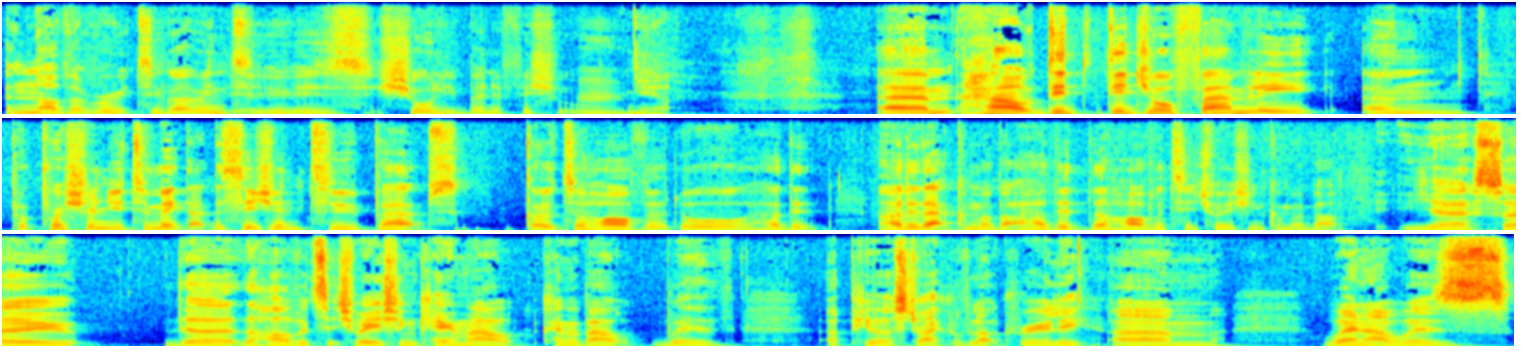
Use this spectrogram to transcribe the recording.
another route to go into Yeah. is surely beneficial. Mm. Yeah. Um, how did did your family um, put pressure on you to make that decision to perhaps go to Harvard, or how did how did that come about? How did the Harvard situation come about? Yeah, so the the Harvard situation came out came about with a pure strike of luck, really. Um, when I was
